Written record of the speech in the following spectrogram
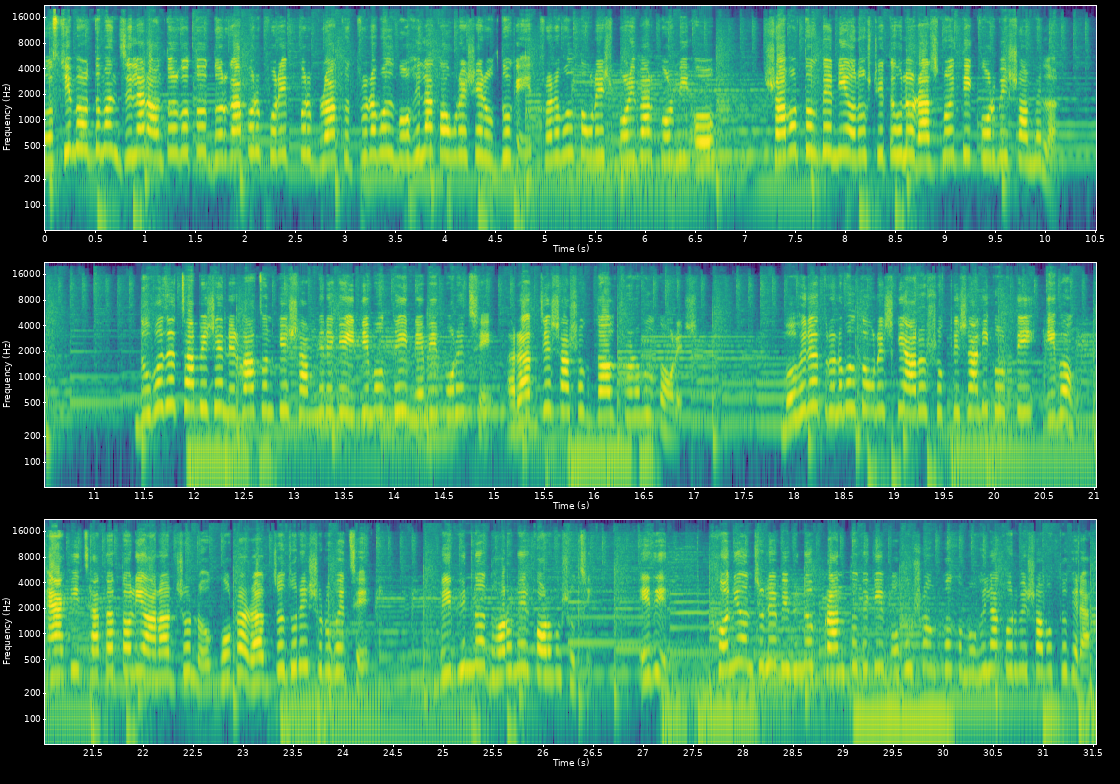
পশ্চিম বর্ধমান জেলার অন্তর্গত দুর্গাপুর, ফরিদপুর ব্লক তৃণমূল মহিলা কংগ্রেসের উদ্যোগে তৃণমূল কংগ্রেস পরিবার কর্মী ও সমর্থকদের নিয়ে অনুষ্ঠিত হল রাজনৈতিক কর্মী সম্মেলন। দু হাজার ছাব্বিশের নির্বাচনকে সামনে রেখে ইতিমধ্যেই নেমে পড়েছে রাজ্যের শাসক দল তৃণমূল কংগ্রেস। মহিলা তৃণমূল কংগ্রেসকে আরও শক্তিশালী করতে এবং একই ছাতার আনার জন্য গোটা রাজ্য জুড়ে শুরু হয়েছে বিভিন্ন ধরনের কর্মসূচি। এদিন খনি অঞ্চলে বিভিন্ন প্রান্ত থেকে বহু সংখ্যক মহিলা কর্মী সমর্থকেরা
